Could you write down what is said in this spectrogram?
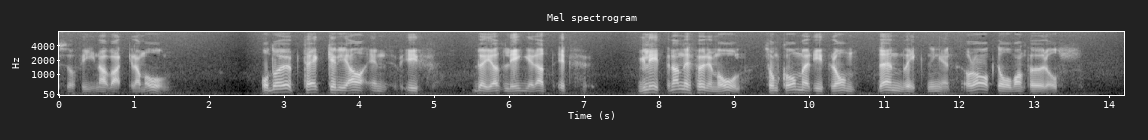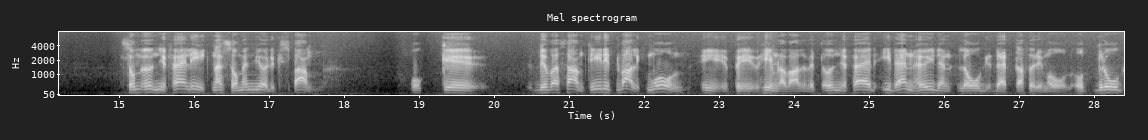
så fina vackra moln. Och då upptäcker jag en, i, där jag ligger att ett glittrande föremål som kommer ifrån den riktningen rakt ovanför oss. Som ungefär liknar som en mjölkspann. Och eh, det var samtidigt valkmoln i, på himlavalvet. Ungefär i den höjden låg detta föremål och drog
